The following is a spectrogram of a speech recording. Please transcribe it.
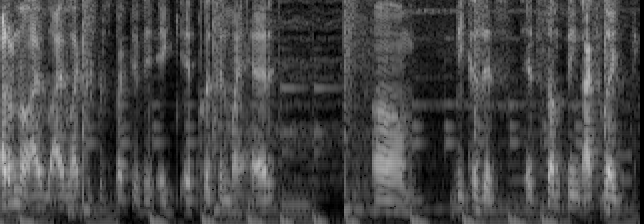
I don't know. I, I like the perspective it, it, it puts in my head, um, because it's it's something I feel like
